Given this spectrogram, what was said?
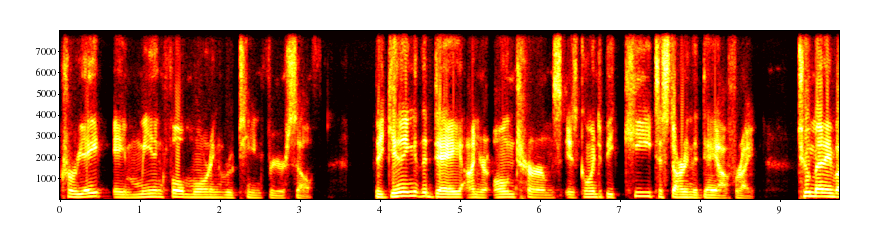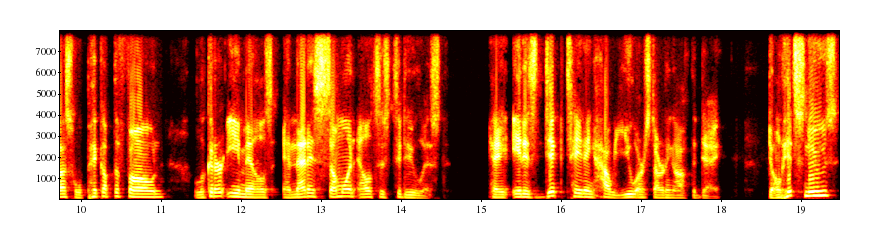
Create a meaningful morning routine for yourself. Beginning the day on your own terms is going to be key to starting the day off right. Too many of us will pick up the phone, look at our emails, and that is someone else's to do list. Okay. It is dictating how you are starting off the day. Don't hit snooze,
